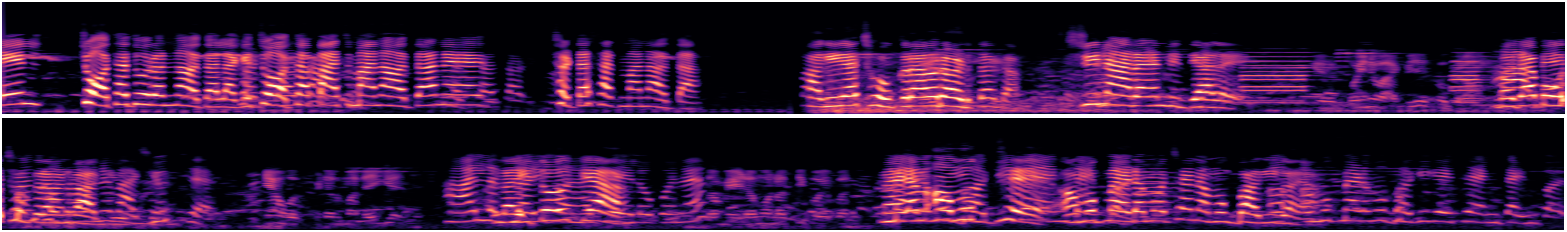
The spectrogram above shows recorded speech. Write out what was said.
એ ચોથા ધોરણના હતા લાગે ચોથા પાંચમાના હતા ને છઠ્ઠા સાતમાના હતા. ભાગી ગયા છોકરાઓ રડતા હતા. શ્રી નારાયણ વિદ્યાલય બધા બહુ છોકરાઓને વાગ્યું જ છે. ક્યાં લઈ તો ગયા. મેડમો નથી કોઈ પણ? મેડમ અમુક છે અમુક મેડમો છે ને અમુક ભાગી ગયા. અમુક મેડમો ભાગી ગઈ છે એન્ડ ટાઈમ પર.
